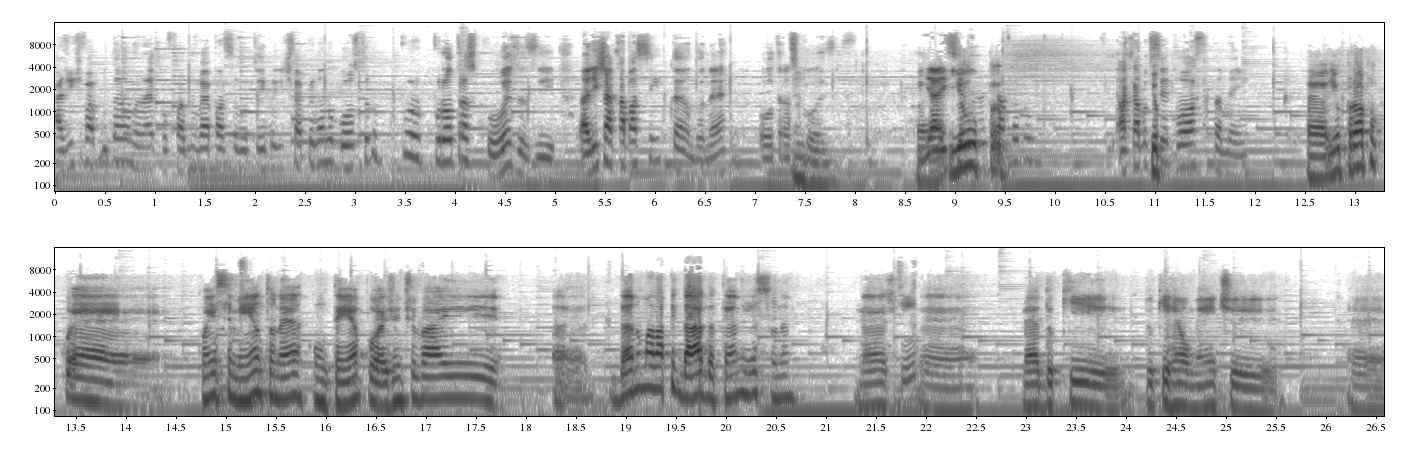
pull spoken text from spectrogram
a, gente vai mudando, né? Conforme vai passando o tempo, a gente vai pegando gosto por, por outras coisas. E a gente acaba aceitando, né? Outras uhum. coisas. É, e aí e o... acaba, acaba que você gosta também. É, e o próprio é, conhecimento, né, com o tempo, a gente vai é, dando uma lapidada até nisso, né? né, é, né do, que, do que realmente é,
